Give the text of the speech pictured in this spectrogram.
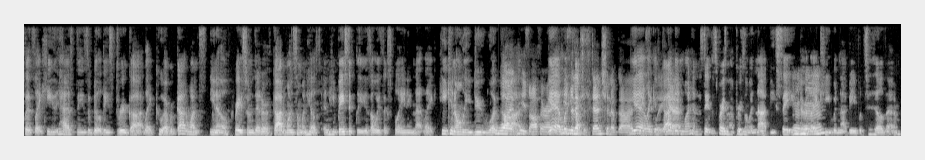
so it's like he has these abilities through god like whoever god wants you know raised from the dead or if god wants someone healed and he basically is always explaining that like he can only do what, What god he's authorized. Yeah, he's he's an extension of God. yeah, like if God yeah. didn't want him to save this person, that person would not be saved, or like Mhm. he would not be able to heal them.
